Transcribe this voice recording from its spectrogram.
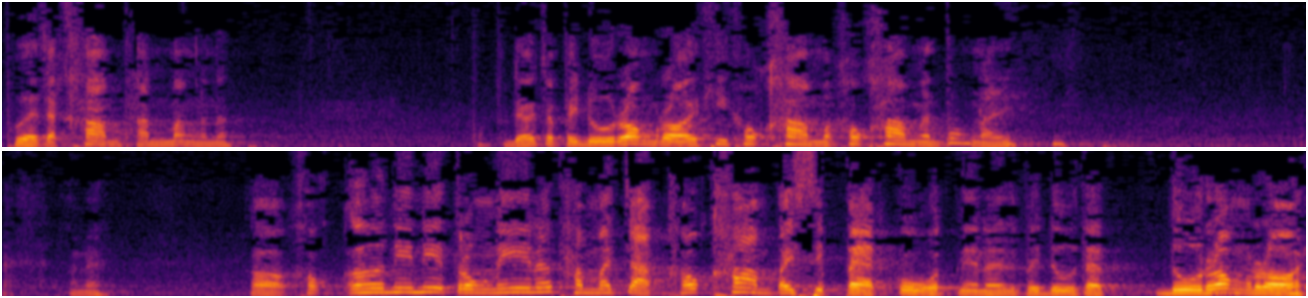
เผื่อจะข้ามทันบ้างนะเดี๋ยวจะไปดูร่องรอยที่เขาข้ามมาเขาข้ามกันตรงไหนนะก็เขาเออนี่นี่ตรงนี้นะธรรมจักเขาข้ามไปสิบแปดโกดเนี่ยนะไปดูแต่ดูร่องรอย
